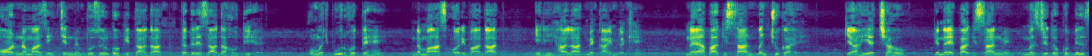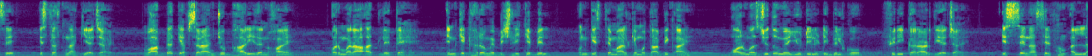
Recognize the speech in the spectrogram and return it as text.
اور نمازی جن میں بزرگوں کی تعداد قدرے زیادہ ہوتی ہے، وہ مجبور ہوتے ہیں نماز اور عبادات انہی حالات میں قائم رکھیں۔ نیا پاکستان بن چکا ہے۔ کیا ہی اچھا ہو کہ نئے پاکستان میں مسجدوں کو بل سے استثنا کیا جائے۔ وابڈا کے افسران جو بھاری تنخواہیں اور مراعت لیتے ہیں، ان کے گھروں میں بجلی کے بل ان کے استعمال کے مطابق آئیں اور مسجدوں میں یوٹیلیٹی بل کو فری قرار دیا جائے۔ اس سے نہ صرف ہم اللہ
